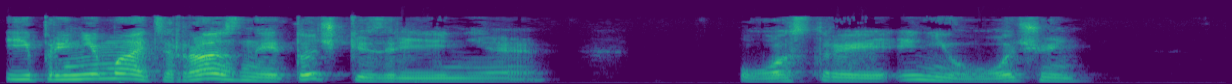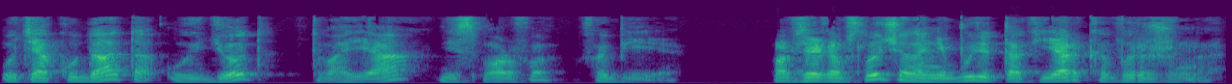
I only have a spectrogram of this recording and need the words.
и принимать разные точки зрения, острые и не очень, у тебя куда-то уйдет твоя дисморфофобия. Во всяком случае, она не будет так ярко выражена.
